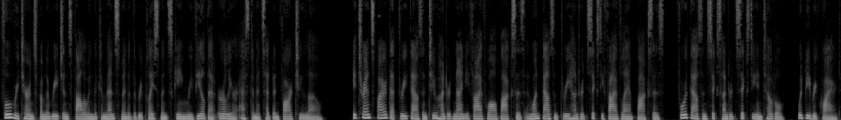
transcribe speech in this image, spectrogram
Full returns from the regions following the commencement of the replacement scheme revealed that earlier estimates had been far too low. It transpired that 3,295 wall boxes and 1,365 lamp boxes, 4,660 in total, would be required.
